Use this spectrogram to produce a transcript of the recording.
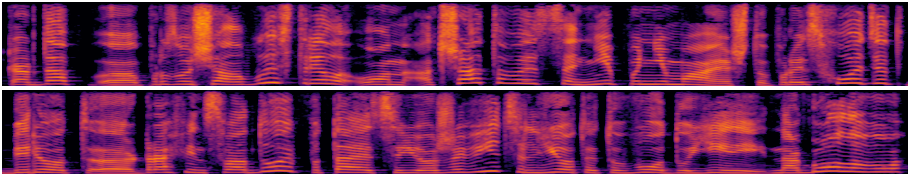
Когда э, прозвучал выстрел, он отшатывается, не понимая, что происходит, берет э, графин с водой, пытается ее оживить, льет эту воду ей на голову,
